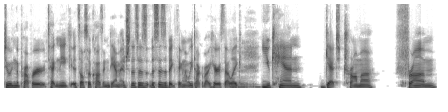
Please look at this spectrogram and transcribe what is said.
doing the proper technique, it's also causing damage. This is this is a big thing that we talk about here is that like Mm. you can get trauma from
